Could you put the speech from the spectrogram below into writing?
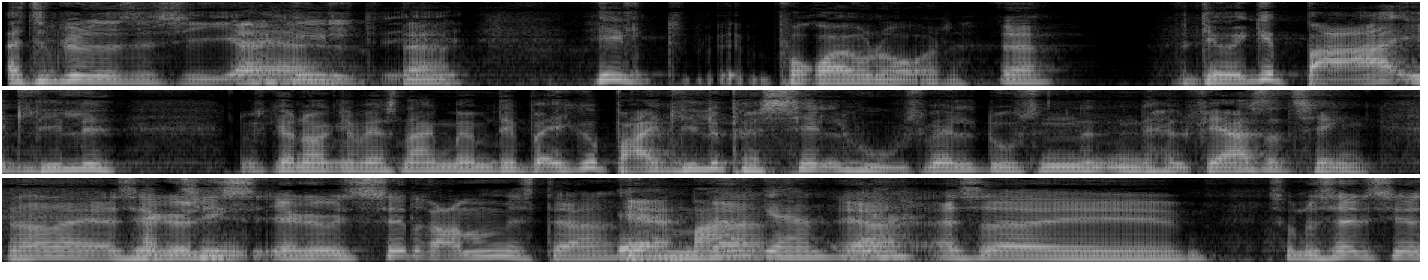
Altså, det bliver jeg nødt til at sige. Jeg er Ja, ja. helt, Ja. øh, helt på røven over det. Ja. Det er jo ikke bare et lille... Nu skal jeg nok lade være at snakke med, men det er ikke bare et lille parcelhus, vel? Du er sådan en 70'er ting. Nej, nej, altså jeg kan, jo lige, jeg kan jo sætte rammen, hvis der er. Ja, meget gerne, Ja, ja. altså, øh, som du selv siger,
